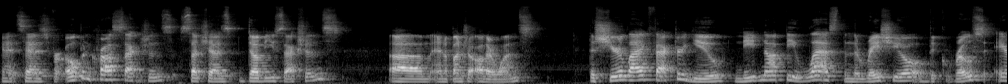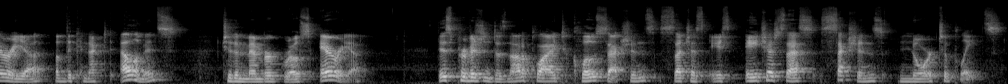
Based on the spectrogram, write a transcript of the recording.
and it says for open cross sections such as W sections um, and a bunch of other ones, the shear lag factor U need not be less than the ratio of the gross area of the connected elements to the member gross area. This provision does not apply to closed sections such as HSS sections nor to plates.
